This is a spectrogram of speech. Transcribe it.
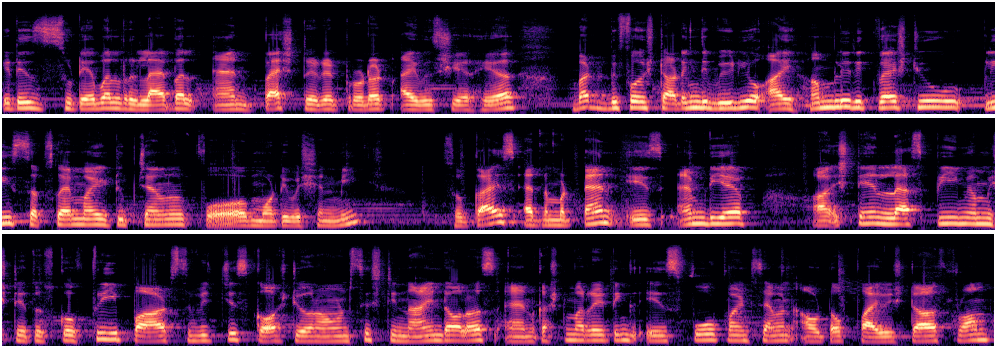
It is suitable, reliable and best rated product I will share here. But before starting the video, I humbly request you please subscribe my YouTube channel for motivation me. So guys at number 10 is MDF uh, stainless premium stethoscope free parts which is cost you around $69 and customer rating is 4.7 out of 5 stars from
